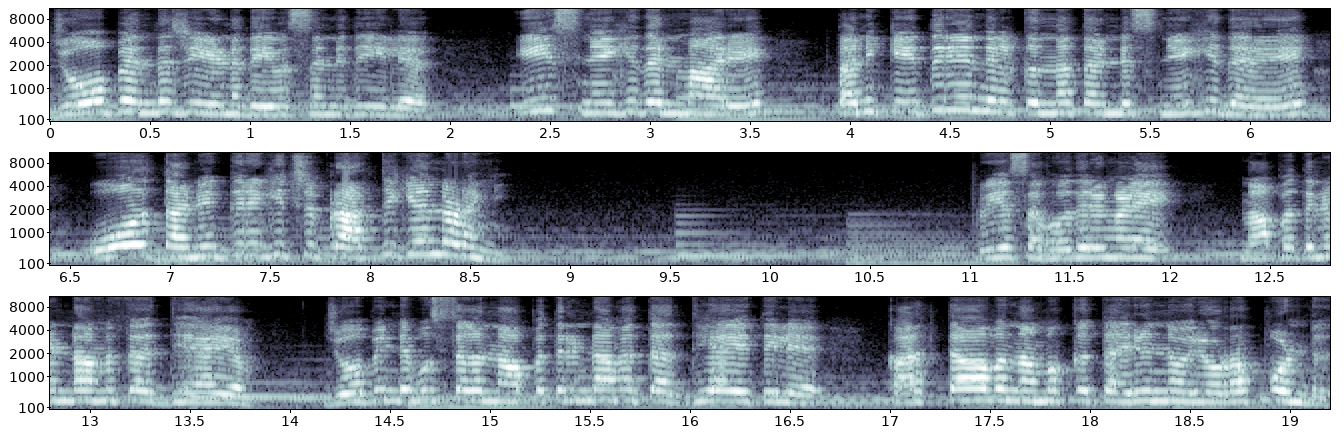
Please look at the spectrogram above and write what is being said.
ജോബ് എന്താ ചെയ്യണ ദൈവസന്നിധിയിൽ? ഈ സ്നേഹിതന്മാരെ തനിക്കെതിരെ നിൽക്കുന്ന തന്റെ സ്നേഹിതരെ ഓർത്ത് തനുഗ്രഹിച്ച് പ്രാർത്ഥിക്കാൻ തുടങ്ങി. പ്രിയ സഹോദരങ്ങളെ നാപ്പത്തിരണ്ടാമത്തെ അധ്യായം ജോബിന്റെ പുസ്തകം നാപ്പത്തിരണ്ടാമത്തെ അധ്യായത്തിൽ കർത്താവ് നമുക്ക് തരുന്ന ഒരു ഉറപ്പുണ്ട്.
